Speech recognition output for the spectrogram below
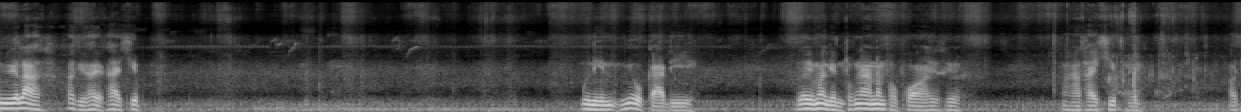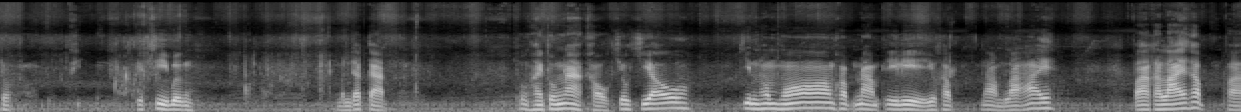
มีเวลาข้าสิถ่ายถ่ายคลิปมือนี้มีโอกาสดี เลยมาเรียนทุกงานน้ำถกพอให้คือมาหาถ่ายคลิปให้เอาเจ้าเอฟซีเบิงบรรยากาศ งไฮทุงหน้าเขาเขียวๆ กินหอมๆ ครับน้ำเอรีอยู่ครับน้ำลายปลากระไรครับปลา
